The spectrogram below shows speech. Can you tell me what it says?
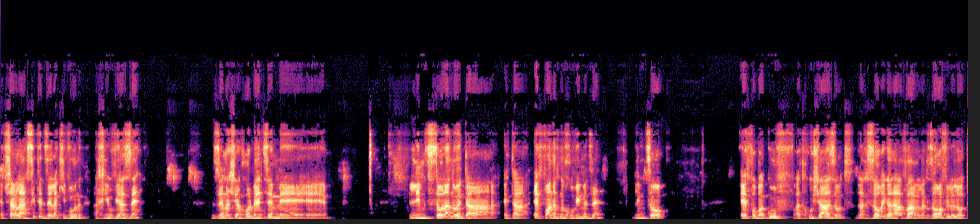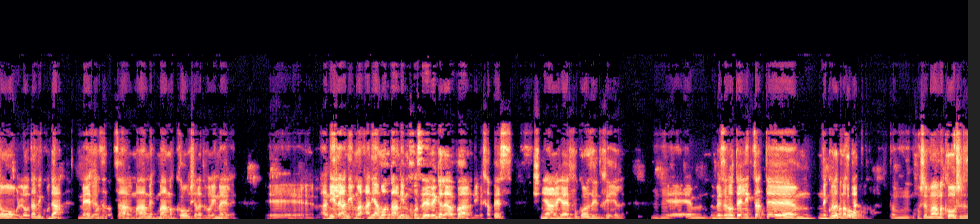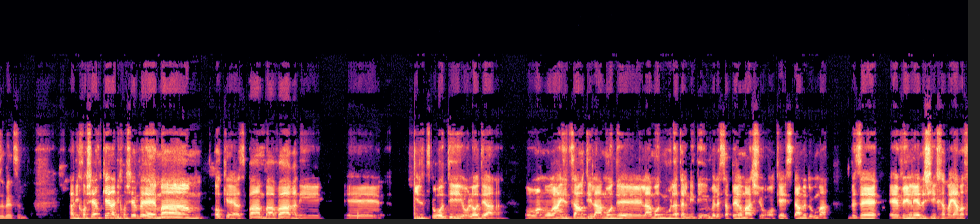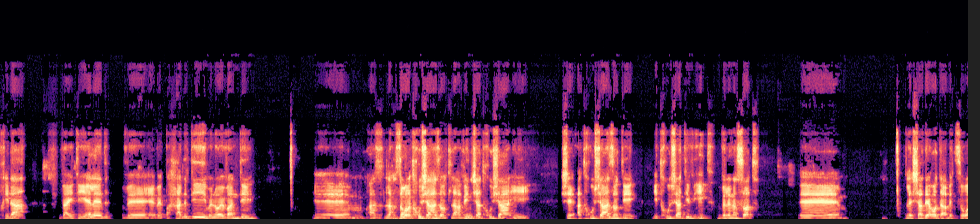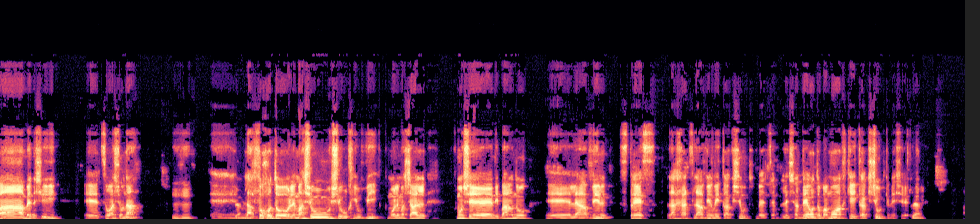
אפשר להסיט את זה לכיוון החיובי הזה, זה מה שיכול בעצם אה, למצוא לנו את ה, את ה... איפה אנחנו חווים את זה, למצוא איפה בגוף התחושה הזאת, לחזור רגע לעבר, לחזור אפילו לאותו, לאותה נקודה, מאיפה כן. זה נוצר, מה, מה המקור של הדברים האלה. אה, אני, אני, אני המון פעמים חוזר רגע לעבר, אני מחפש, שנייה, רגע, איפה כל זה התחיל. אה, וזה נותן לי קצת אה, נקודת? מבט. אתה חושב מה המקור של זה בעצם? אני חושב, כן, אני חושב מה, אוקיי, אז פעם בעבר אני, אילצו אותי, או לא יודע, או המורה אילצה אותי לעמוד, אה, לעמוד מול התלמידים ולספר משהו, אוקיי, סתם לדוגמה, וזה העביר לי איזושהי חוויה מפחידה, והייתי ילד, ו, ופחדתי ולא הבנתי. אז לחזור לתחושה הזאת, להבין שהתחושה היא, שהתחושה הזאת היא, היא תחושה טבעית, ולנסות אה, לשדר אותה בצורה, באיזושהי צורה שונה. אה, להפוך אותו למשהו שהוא חיובי, כמו למשל, כמו שדיברנו, אה, להעביר סטרס, לחץ, להעביר להתרגשות בעצם, לשדר אותו במוח כהתרגשות, כדי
